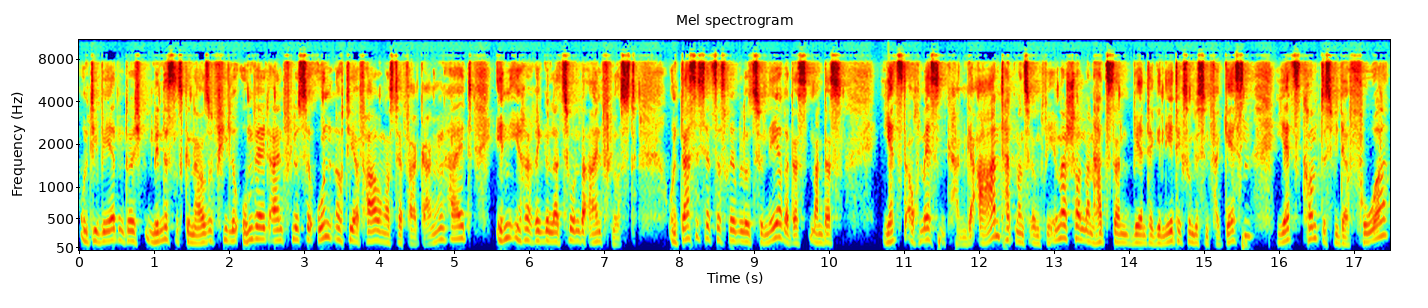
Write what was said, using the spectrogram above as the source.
und die werden durch mindestens genauso viele Umwelteinflüsse und noch die Erfahrung aus der Vergangenheit in ihrer Regulation beeinflusst. Und das ist jetzt das Revolutionäre, dass man das jetzt auch messen kann. Geahnt hat man es irgendwie immer schon, man hat es dann während der Genetik so ein bisschen vergessen. Jetzt kommt es wieder vor,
